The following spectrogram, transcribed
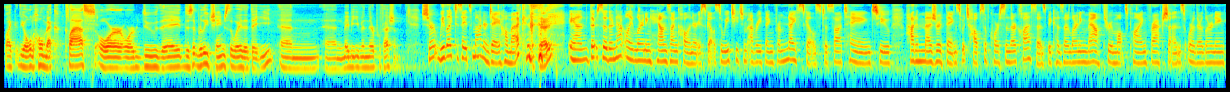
like the old home ec class or or do they does it really change the way that they eat and and maybe even their profession? Sure. We like to say it's modern day home ec. Okay. and they're, so they're not only learning hands on culinary skills, so we teach them everything from knife skills to sauteing to how to measure things, which helps, of course, in their classes because they're learning math through multiplying fractions or they're learning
